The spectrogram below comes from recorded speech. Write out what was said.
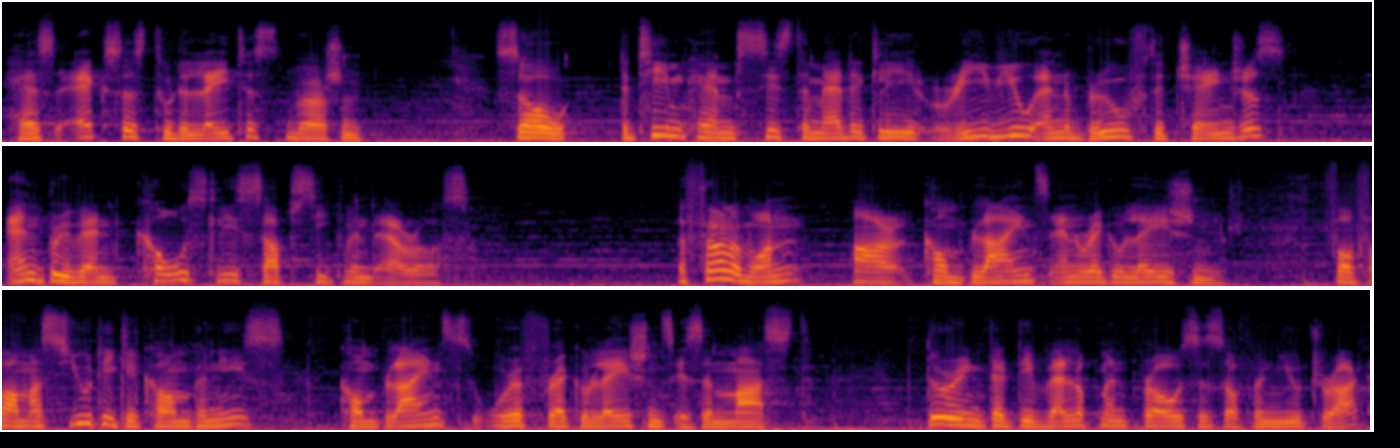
has access to the latest version. So the team can systematically review and approve the changes and prevent costly subsequent errors. A further one are compliance and regulation. For pharmaceutical companies, compliance with regulations is a must. During the development process of a new drug,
